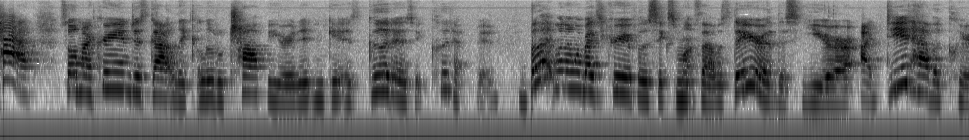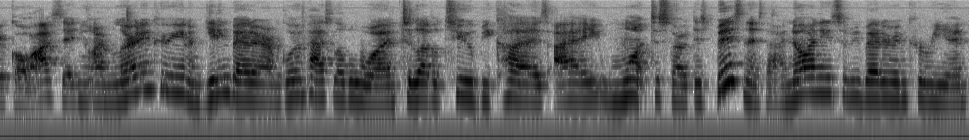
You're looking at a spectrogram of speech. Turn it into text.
path. So my Korean just got like a little choppy or it didn't get as good as it could have been. But when I went back to Korea for the six months that I was there this year I did have a clear goal. I said you know I'm learning Korean. I'm getting better. I'm going past level one to level two because I want to start this business. That I know I need to be better in Korean.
